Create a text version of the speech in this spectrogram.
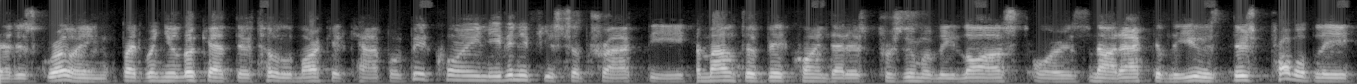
that is growing. But when you look at the total market cap of Bitcoin, even if you subtract the amount of Bitcoin that is presumably lost or is not actively used, there's probably,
